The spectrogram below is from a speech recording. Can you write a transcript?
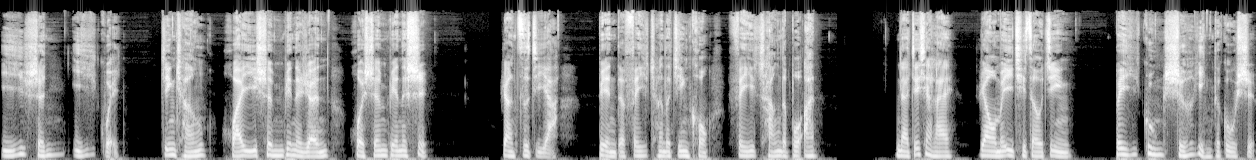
疑神疑鬼，经常怀疑身边的人或身边的事，让自己呀。变得非常的惊恐，非常的不安。那接下来，让我们一起走进杯弓蛇影的故事。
